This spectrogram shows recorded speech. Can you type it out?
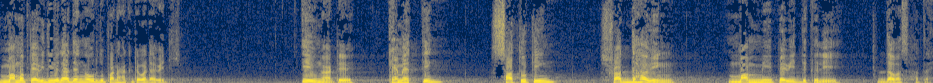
මම පැවිදි වෙලා දැන් අවුරුදු පණහකට වඩා වැඩි. ඒ වනාට කැමැත්තෙන් සතුටින් ශ්‍රද්ධාවෙන් මං මේ පැවිද්ද කළේ දවස් හතයි.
